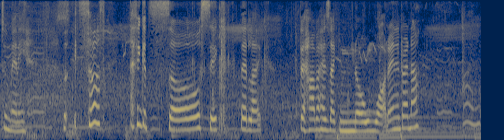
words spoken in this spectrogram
Too many. It's so. I think it's so sick that like the harbor has like no water in it right now. Oh,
